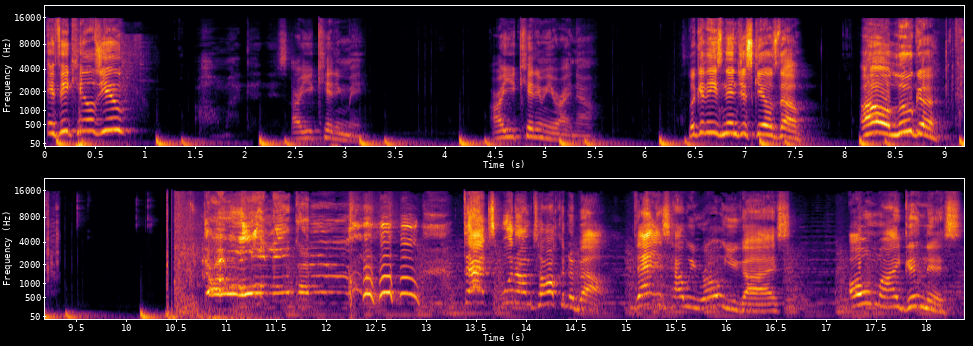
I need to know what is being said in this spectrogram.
If he kills you. Oh my goodness. Are you kidding me? Are you kidding me right now? Look at these ninja skills though. Oh, Luga. That's what I'm talking about. That is how we roll, you guys. Oh my goodness.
